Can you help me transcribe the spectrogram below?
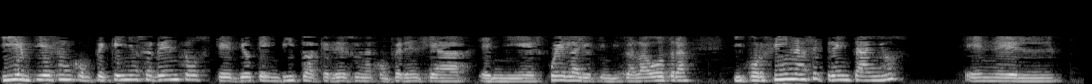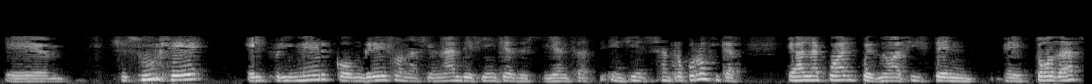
y empiezan con pequeños eventos que yo te invito a que des una conferencia en mi escuela, yo te invito a la otra, y por fin hace 30 años en el eh, se surge el primer Congreso Nacional de Ciencias de Estudiantes en Ciencias Antropológicas a la cual pues no asisten eh, todas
